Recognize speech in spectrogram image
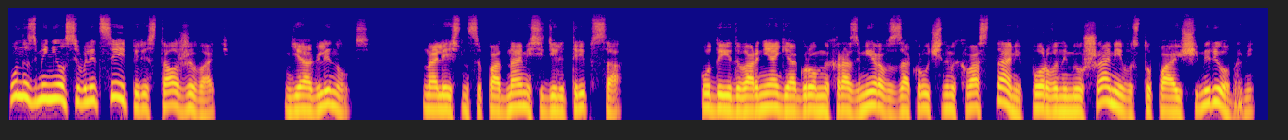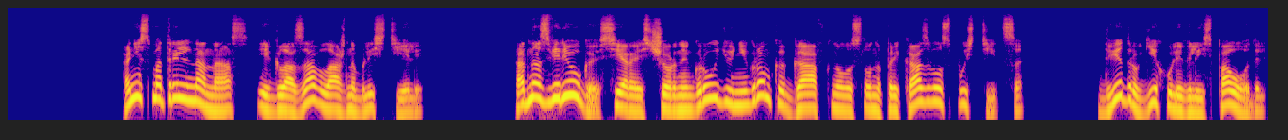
Он изменился в лице и перестал жевать. Я оглянулась. На лестнице под нами сидели три пса. Худые дворняги огромных размеров с закрученными хвостами, порванными ушами и выступающими ребрами. Они смотрели на нас, их глаза влажно блестели. Одна зверюга, серая с черной грудью, негромко гавкнула, словно приказывала спуститься. две других улеглись поодаль.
